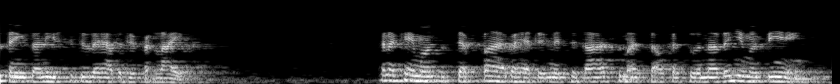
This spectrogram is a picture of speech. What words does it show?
the things I needed to do to have a different life. When I came on to step five, I had to admit to God, to myself, and to another human being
